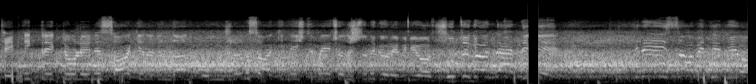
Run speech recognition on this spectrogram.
Teknik direktörlerinin sağ kenarından oyuncularını sakinleştirmeye çalıştığını görebiliyor. Şutu gönderdi. Yine isabet ediyor.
